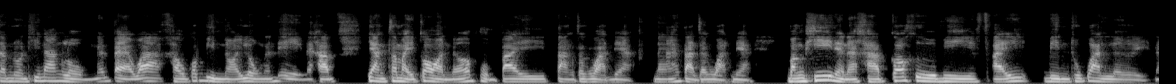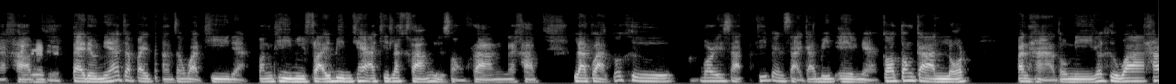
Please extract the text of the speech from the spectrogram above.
จำนวนที่นั่งลง นั่นแปลว่าเขาก็บินน้อยลงนั่นเองนะครับ อย่างสมัยก่อนเนอะผมไปต่างจังหวัดเนี่ยนะต่างจังหวัดเนี่ย บางที่เนี่ยนะครับ ก็คือมี flight บินทุกวันเลยนะครับเออแต่เดี๋ยวนี้จะไปต่างจังหวัดทีเนี่ย บางทีมี flight บินแค่อาทิตย์ละครั้งหรือสองครั้งนะครับ หลักๆก็คือบริษัทที่เป็นสายการบินเองเนี่ยก็ต้องการลด ปัญหาตรงนี้ก็คือว่าถ้า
